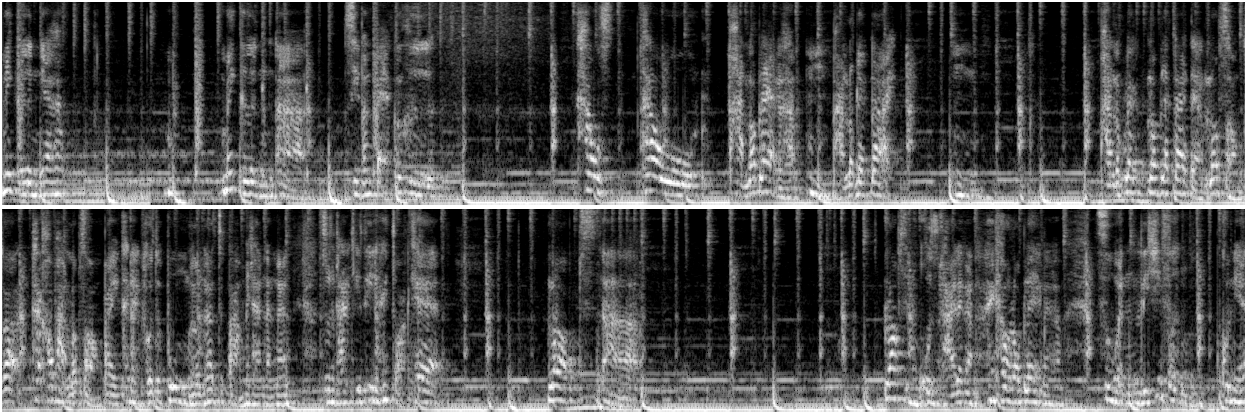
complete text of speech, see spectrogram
ไม่เกินเนี้ยครับ ไม่เกินอ่า4,800ก็คือ เข้าเข้าผ่านรอบแรกอะครับผ่านรอบแรกได้ อืม ผ่านรอบแรกรอบแรกได้แต่รอบสองก็ถ้าเขาผ่านรอบสองไปคะแนนเขาจะพุ่งเราน่าจะตามไม่ทันดังนั้นจนทางคิดที่ให้จอดแค่ รอบอ่ารอบสิบคนสุดท้ายแล้วกัน ให้เข้ารอบแรกนะครับ ส่วนลิชี่เฟิงคนนี้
